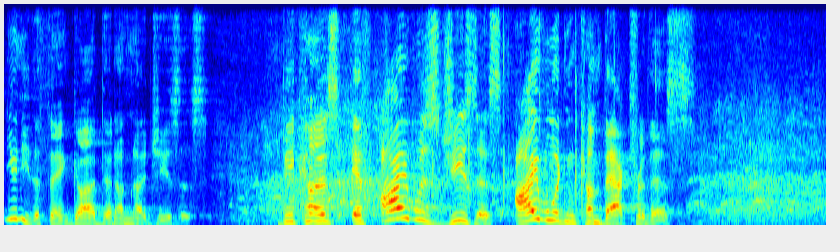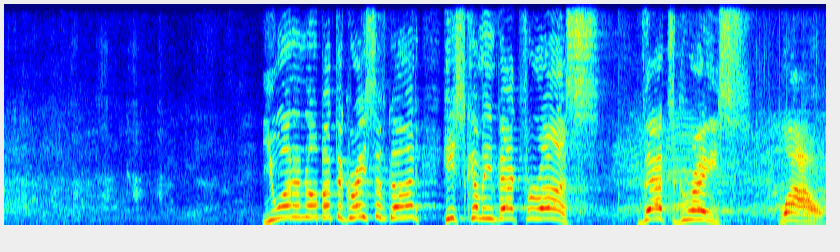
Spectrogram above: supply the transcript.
You need to thank God that I'm not Jesus. Because if I was Jesus, I wouldn't come back for this. You want to know about the grace of God? He's coming back for us. That's grace. Wow,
